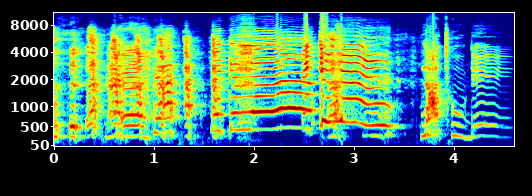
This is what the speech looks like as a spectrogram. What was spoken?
myself. Make a love. Not today.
